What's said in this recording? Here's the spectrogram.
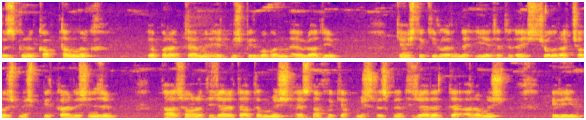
rızkını kaptanlık yaparak temin etmiş bir babanın evladıyım. Gençlik yıllarında İETT'de işçi olarak çalışmış bir kardeşinizim. Daha sonra ticarete atılmış, esnaflık yapmış, rızkını ticarette aramış biriyim.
